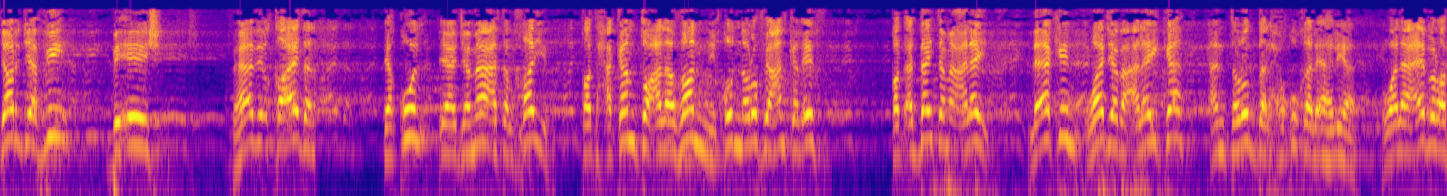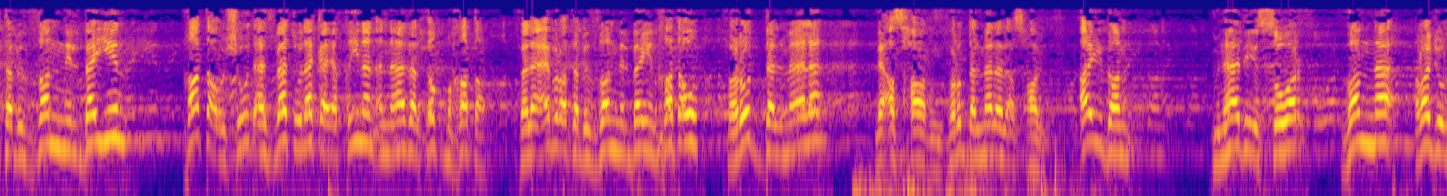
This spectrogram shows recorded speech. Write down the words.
يرجع فيه بإيش؟ بهذه القاعدة. يقول يا جماعة الخير قد حكمت على ظني قلنا رفع عنك الإثم. قد أديت ما عليك لكن وجب عليك أن ترد الحقوق لأهلها. ولا عبرة بالظن البين. خطأ الشهود. أثبتوا لك يقينا أن هذا الحكم خطأ. فلا عبرة بالظن البين خطأ. فرد المال لأصحابه فرد المال لأصحابه أيضا من هذه الصور ظن رجل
